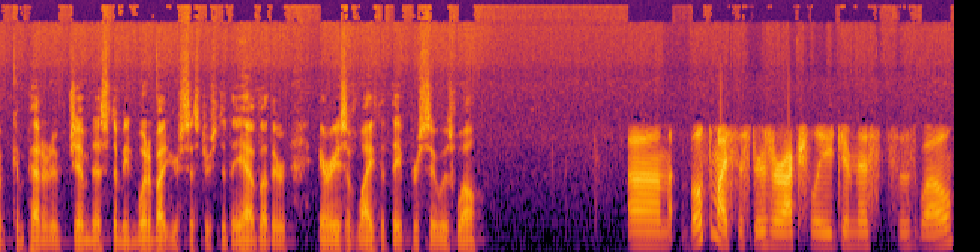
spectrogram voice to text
a, competitive gymnast. I mean, what about your sisters? Do they have other areas of life that they pursue as well? Um, both of my sisters are actually gymnasts as well.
